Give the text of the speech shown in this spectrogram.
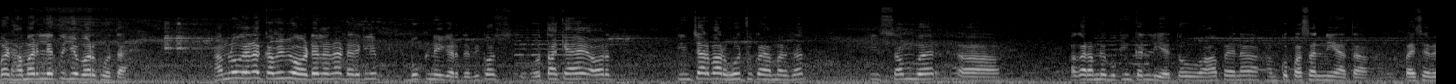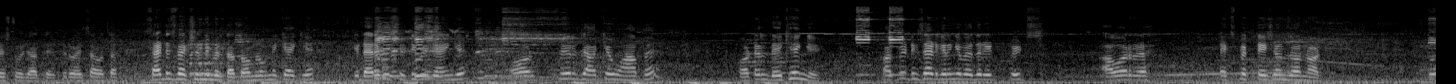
बट हमारे लिए तो ये वर्क होता है। हम लोग है ना, कभी भी होटल है ना डायरेक्टली बुक नहीं करते। बिकॉज़ होता क्या है और तीन चार बार हो चुका है हमारे साथ कि समवेयर अगर हमने बुकिंग कर ली है तो वहाँ पे ना, हमको पसंद नहीं आता। पैसे वेस्ट हो जाते हैं फिर वैसा होता। है सेटिस्फेक्शन नहीं मिलता। तो हम लोग ने क्या किया कि डायरेक्ट सिटी में जाएँगे और फिर जाके वहाँ पे होटल देखेंगे और फिर डिसाइड करेंगे whether it fits our expectations और नॉट तो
